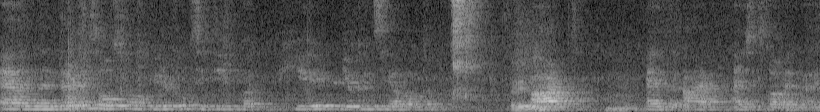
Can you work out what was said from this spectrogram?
and there is also a beautiful city, but here you can see a lot of art, and I, I just love it. and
